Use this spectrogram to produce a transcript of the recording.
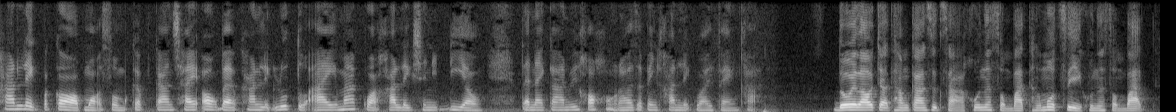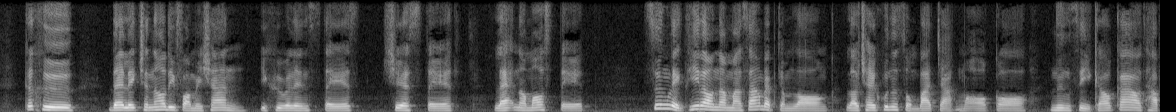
คานเหล็กประกอบเหมาะสมกับการใช้ออกแบบคานเหล็กรูปตัวไอมากกว่าคานเหล็กชนิดเดียว แต่ในการวิเคราะห์ของเราจะเป็นคานเหล็กไวแฟงค่ะ โดยเราจะทำการศึกษาคุณสมบัติทั้งหมด 4 คุณสมบัติ ก็คือ directional deformation equivalent state shear state และ normal state ซึ่งเหล็กที่เรานำมาสร้างแบบจำลอง เราใช้คุณสมบัติจากมอก1499ทับ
